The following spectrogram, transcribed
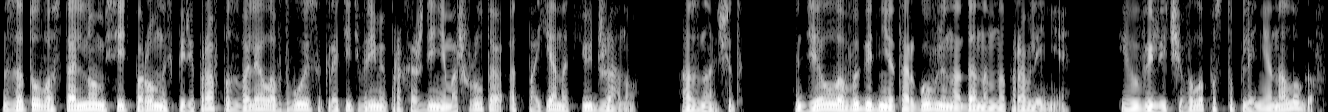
Зато в остальном сеть паромных переправ позволяла вдвое сократить время прохождения маршрута от Паяна к Юйджану. А значит, делала выгоднее торговлю на данном направлении и увеличивала поступление налогов.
